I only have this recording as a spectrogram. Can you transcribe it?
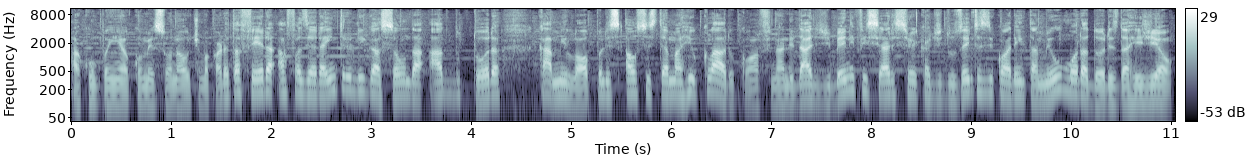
A companhia começou na última quarta-feira a fazer a interligação da adutora Camilópolis ao sistema Rio Claro, com a finalidade de beneficiar cerca de 240 mil moradores da região.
